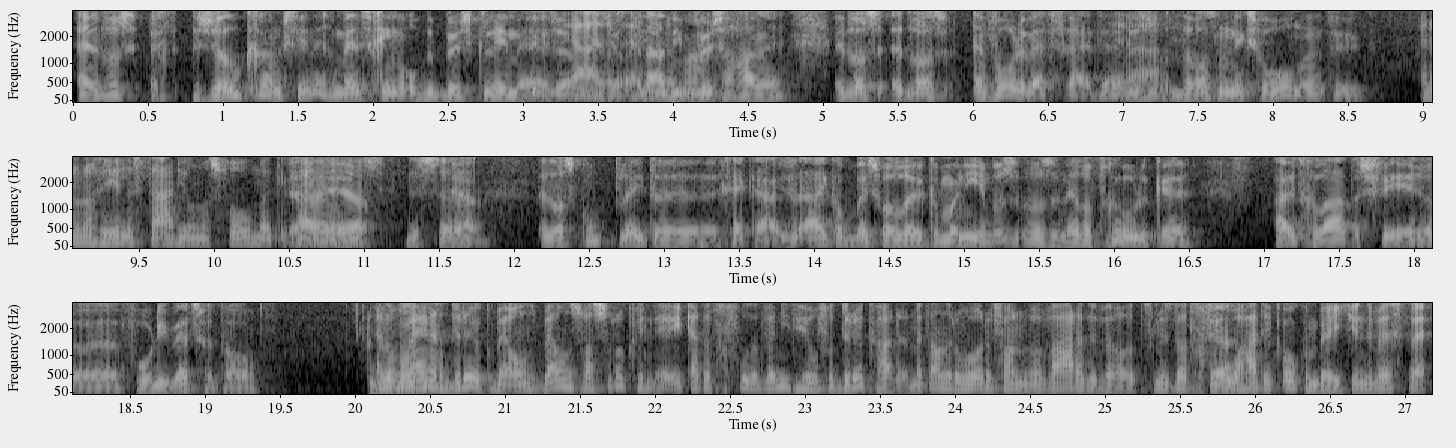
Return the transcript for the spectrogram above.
En het was echt zo krankzinnig. Mensen gingen op de bus klimmen en zo. Ja, en aan die bus hangen. Het was, het was, en voor de wedstrijd. Hè? Dus er was nog niks gewonnen natuurlijk. En ook nog het hele stadion was vol met de Feyenoorders. Dus, uh... ja. Het was compleet uh, gekhuis. En eigenlijk op best wel een leuke manier. Het was, was een hele vrolijke, uitgelaten sfeer uh, voor die wedstrijd al. En ook weinig druk. Bij ons, bij ons was er ook. Ik had het gevoel dat we niet heel veel druk hadden. Met andere woorden, van we waren er wel. Tenminste, dat gevoel had ik ook een beetje in de wedstrijd.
